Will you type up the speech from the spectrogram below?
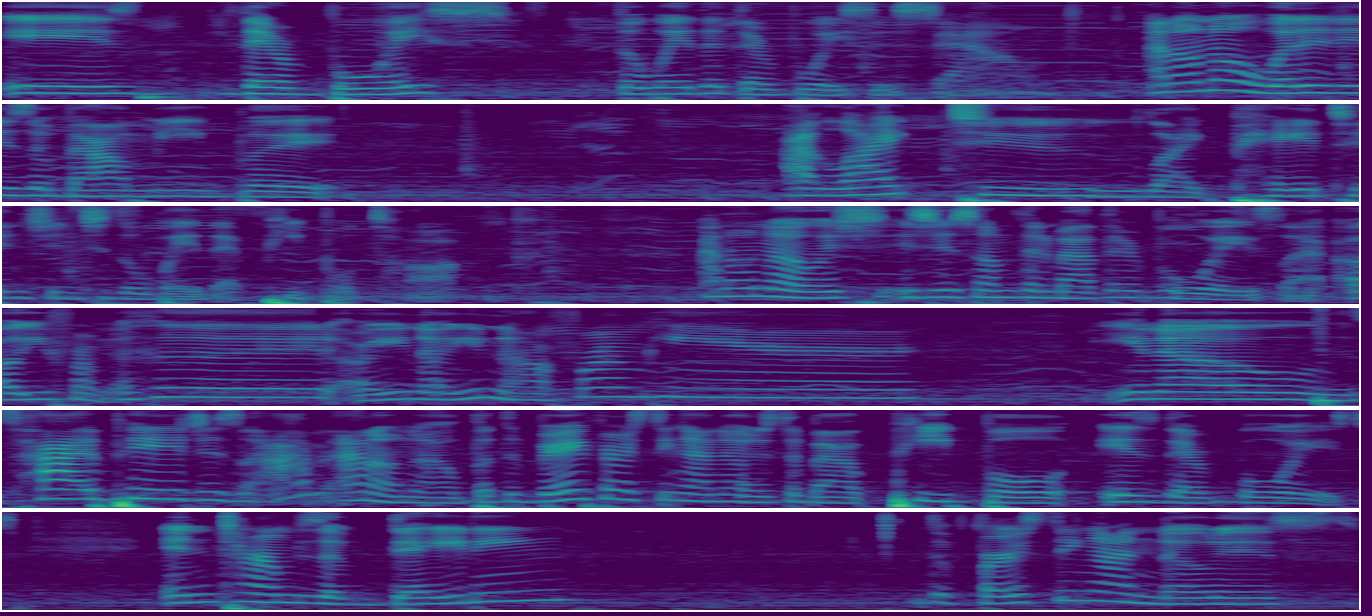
is their voice, the way that their voices sound. I don't know what it is about me, but I like to like pay attention to the way that people talk. I don't know. It's, it's just something about their voice. Like, oh, you from the hood, or you know, you not from here. You know, it's high pitch. Is I, I don't know. But the very first thing I notice about people is their voice. In terms of dating, the first thing I notice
